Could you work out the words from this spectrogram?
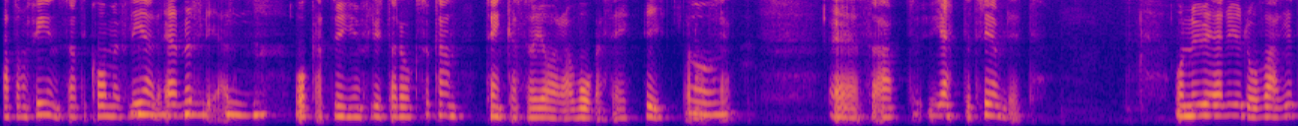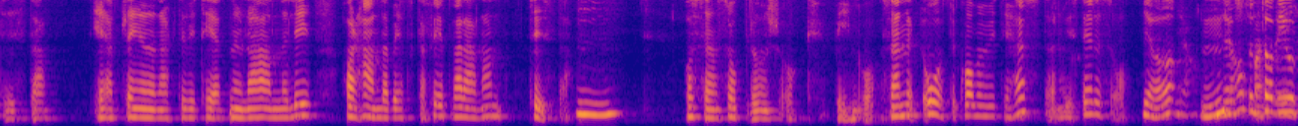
att de finns, att det kommer fler, mm. ännu fler. Mm. Och att nyinflyttade också kan tänka sig att göra och våga sig hit på något ja. sätt. Eh, så att jättetrevligt. Och nu är det ju då varje tisdag egentligen en aktivitet nu när Anneli har handarbetscaféet varannan tisdag. Mm. Och sen sopplunch och bingo. Sen återkommer vi till hösten, visst är det så? Ja, mm. hösten tar vi upp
